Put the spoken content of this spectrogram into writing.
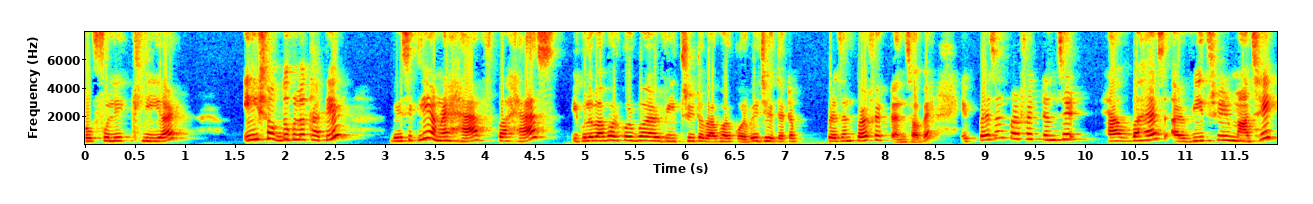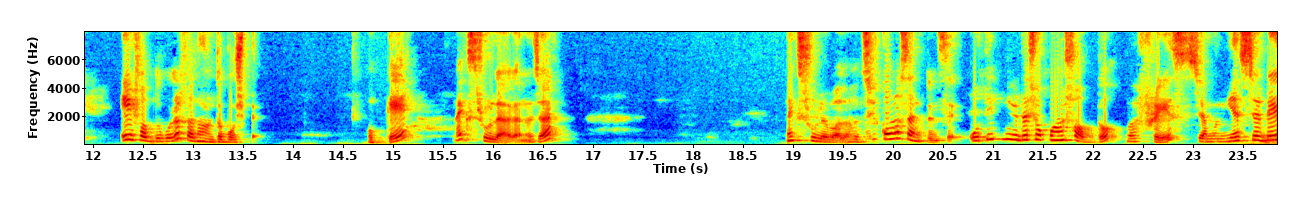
হোপফুলি ক্লিয়ার এই শব্দগুলো থাকে বেসিক্যালি আমরা হ্যাভ বা হ্যাজ এগুলো ব্যবহার করব আর ভি থ্রি তো ব্যবহার করবে, যেহেতু এটা প্রেজেন্ট পারফেক্ট টেন্স হবে। এই প্রেজেন্ট পারফেক্ট টেন্সের হ্যাভ বা হ্যাজ আর ভি থ্রির মাঝে এই শব্দগুলো সাধারণত বসবে। ওকে নেক্সট রুলে আগানো যাক। নেক্সট রুলে বলা হচ্ছে কোনো সেন্টেন্সে অতীত নির্দেশক কোনো শব্দ বা ফ্রেজ যেমন yesterday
